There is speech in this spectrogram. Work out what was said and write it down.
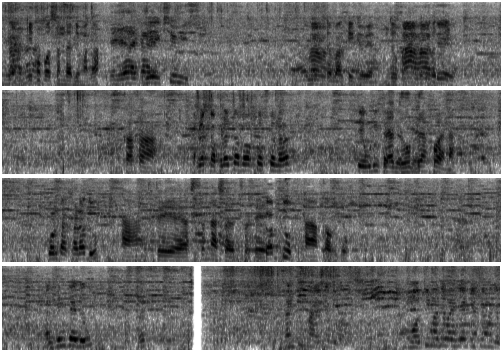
कंठी तर पसंत आली मला. एकशे वीस. बाकी घेऊया. धूप ते. काका. आपला कपड्याचा बॉक्स असतो ना तेवढी धूप. दाखवा ना. कोणता? खडा धूप? हां ते असतं ना असं छोटे. कप धूप? हां कप धूप. आणखीन काय धूप आणखी पाहिजे धूप. मोतीमध्ये पाहिजे कशामध्ये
